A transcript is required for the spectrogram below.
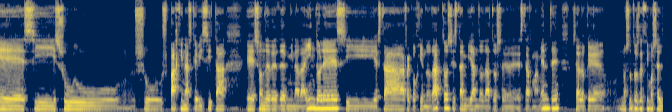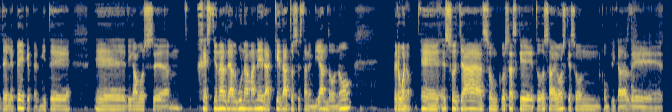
eh, si su, sus páginas que visita eh, son de determinada índole, si está recogiendo datos, si está enviando datos eh, externamente. O sea, lo que nosotros decimos el DLP, que permite, eh, digamos, gestionar de alguna manera qué datos se están enviando o no. Pero bueno, eh, eso ya son cosas que todos sabemos que son complicadas de,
